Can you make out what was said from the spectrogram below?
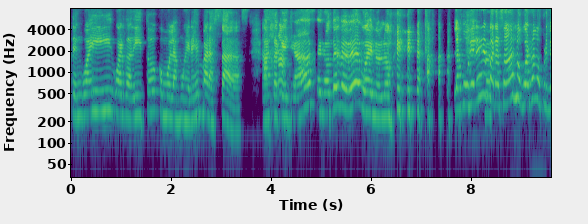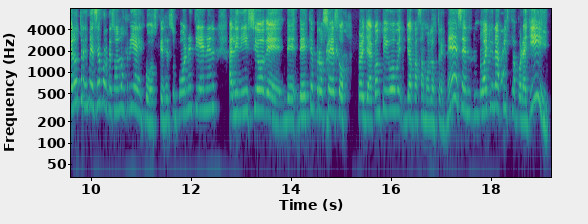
tengo ahí guardadito como las mujeres embarazadas. Hasta que ya se note el bebé, bueno, lo Las mujeres embarazadas lo guardan los primeros tres meses porque son los riesgos que se supone tienen al inicio de, de, de este proceso, pero ya contigo ya pasamos los tres meses, no hay una pista por allí.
